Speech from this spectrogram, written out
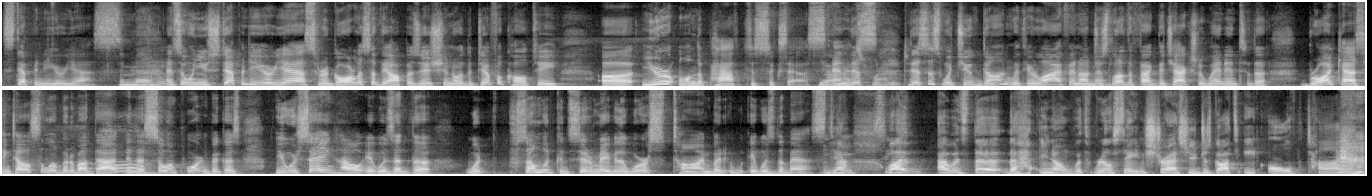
step into your yes. Amen. And so when you step into your yes, regardless of the opposition or the difficulty, uh, you're on the path to success. Yeah. and this right. this is what you've done with your life. And I just love the fact that you actually went into the broadcasting. Tell us a little bit about that. And that's so important because you were saying how it was at the what some would consider maybe the worst time, but it, it was the best. Yeah. Mm-hmm. Well, I, I was the the you know with real estate and stress, you just got to eat all the time,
